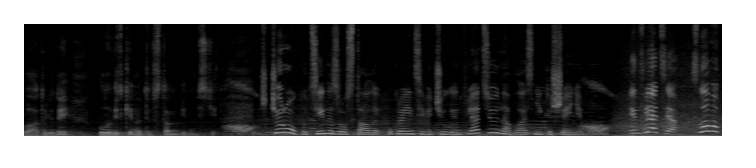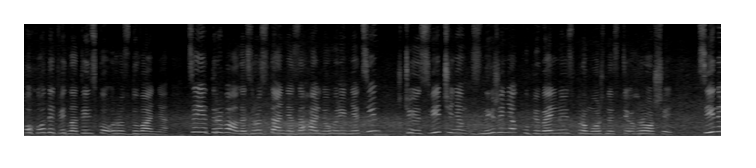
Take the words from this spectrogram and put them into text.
багато людей було відкинуті в стан бідності. Щороку ціни зростали. Українці відчули інфляцію на власній кишені. Інфляція слово походить від латинського роздування. Це є тривале зростання загального рівня цін, що є свідченням зниження купівельної спроможності грошей. Ціни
